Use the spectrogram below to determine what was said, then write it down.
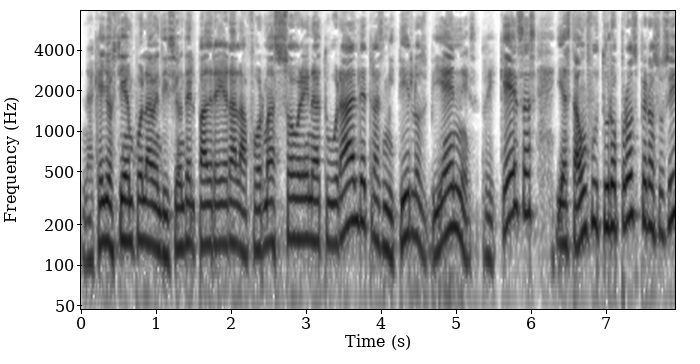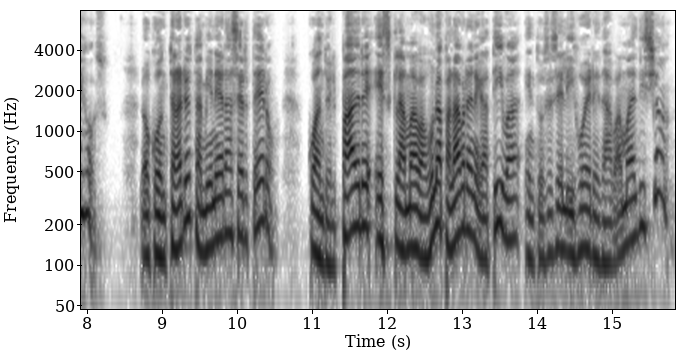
En aquellos tiempos la bendición del padre era la forma sobrenatural de transmitir los bienes, riquezas y hasta un futuro próspero a sus hijos. Lo contrario también era certero. Cuando el padre exclamaba una palabra negativa, entonces el hijo heredaba maldición.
